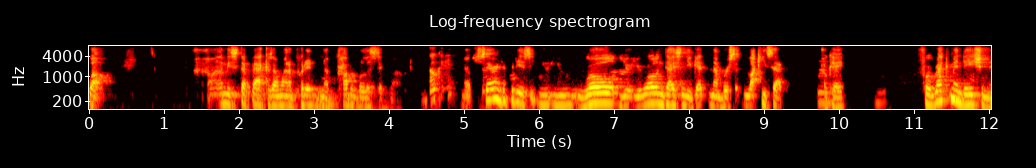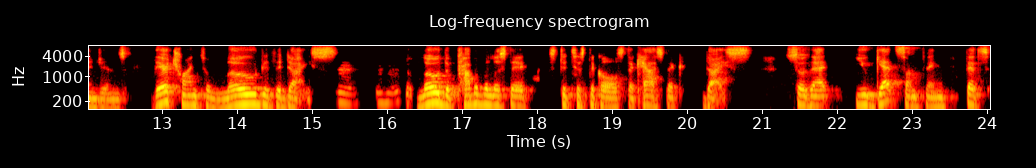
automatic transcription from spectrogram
well, let me step back because I want to put it in a probabilistic mode. Okay. Know, serendipity is you, you roll, you're, you're, rolling dice and you get numbers, lucky 7 mm-hmm. Okay. For recommendation engines, they're trying to load the dice, mm-hmm. load the probabilistic, statistical, stochastic dice so that you get something that's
